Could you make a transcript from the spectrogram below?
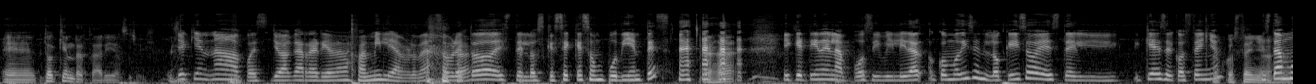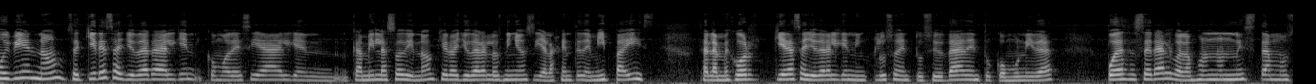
eh, ¿tú a quién retarías, Chuy? Yo quien, no, pues yo agarraría a la familia, ¿verdad? Sobre todo este los que sé que son pudientes Ajá. y que tienen la posibilidad, como dicen, lo que hizo este el ¿qué es el costeño? El costeño. Está ajá. muy bien, ¿no? O sea, quieres ayudar a alguien, como decía alguien, Camila Sodi, ¿no? Quiero ayudar a los niños y a la gente de mi país. O sea, a lo mejor quieras ayudar a alguien incluso en tu ciudad, en tu comunidad, puedes hacer algo. A lo mejor no necesitamos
